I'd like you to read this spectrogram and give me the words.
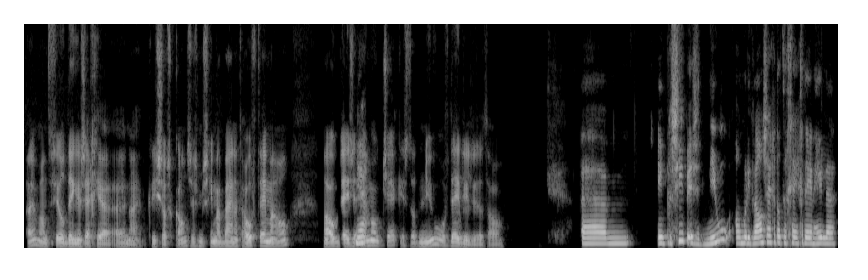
Hè? Want veel dingen zeg je, uh, nou, crisis als kans is misschien maar bijna het hoofdthema al. Maar ook deze ja. emo-check, is dat nieuw of deden jullie dat al? Um, in principe is het nieuw, al moet ik wel zeggen dat de GGD een hele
